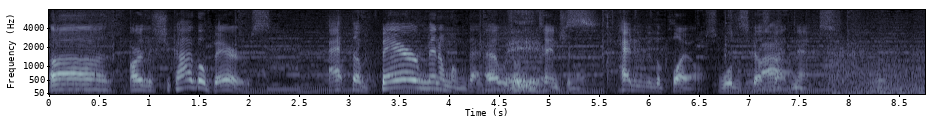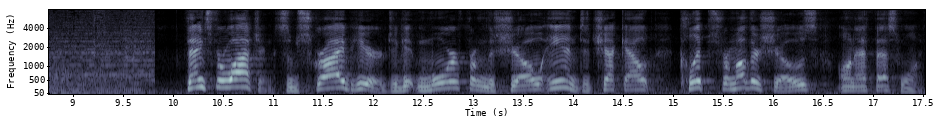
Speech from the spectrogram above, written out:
uh, are the Chicago Bears at the bare minimum. That, that was unintentional. Headed to the playoffs. We'll discuss that next. Thanks for watching. Subscribe here to get more from the show and to check out clips from other shows on FS1.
